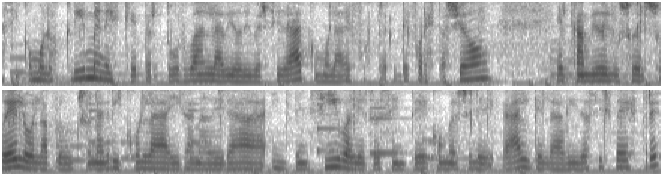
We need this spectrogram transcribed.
así como los crímenes que perturban la biodiversidad, como la deforestación, el cambio del uso del suelo, la producción agrícola y ganadera intensiva y el creciente comercio ilegal de la vida silvestre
